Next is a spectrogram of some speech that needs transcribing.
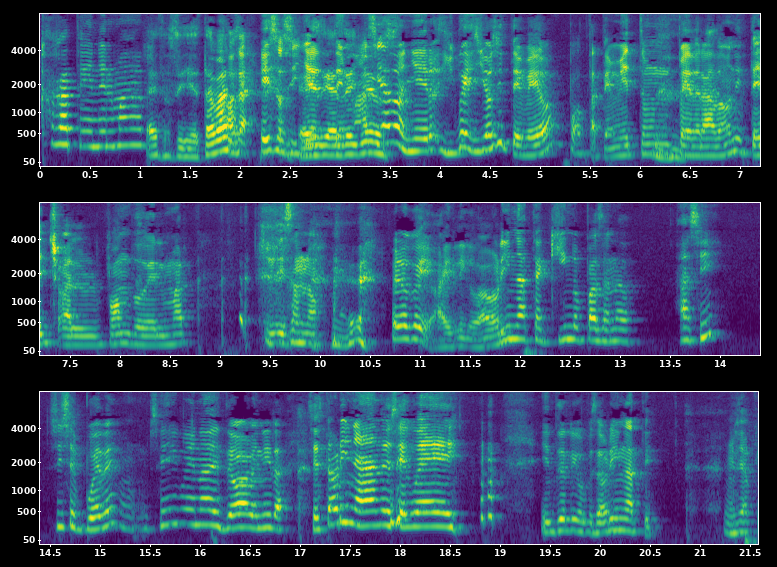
cágate en el mar. Eso sí, estaban. O sea, eso sí ya Es es, demasiado ñero. Y, güey, yo si te veo, puta, te meto un pedradón y te echo al fondo del mar. Eso no. Pero, güey, ay, digo, orínate aquí, no pasa nada. ¿Ah, sí? ¿Sí se puede? Sí, güey, nadie te va a venir. Se está orinando ese güey. Y entonces digo, pues orínate. Y me dice, ok.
